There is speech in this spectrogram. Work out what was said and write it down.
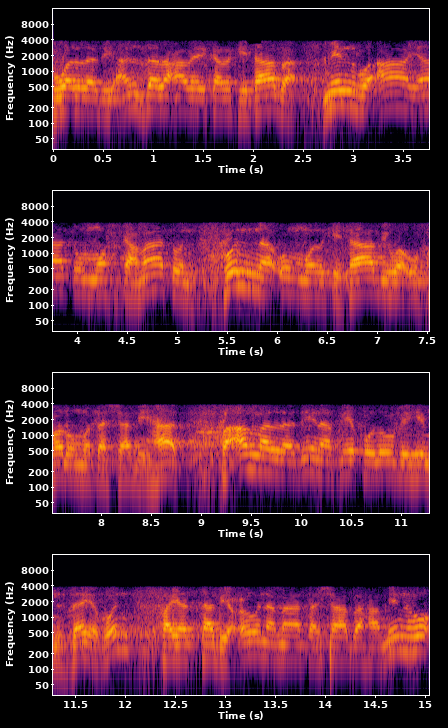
"Huwallazi anzala 'alaikal kitaba minhu ayatun muhkamatun hunna ummul kitabi wa ukharu mutasyabihat. Fa ammal ladzina fi qulubihim zayghun fayattabi'una ma tashabaha minhu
